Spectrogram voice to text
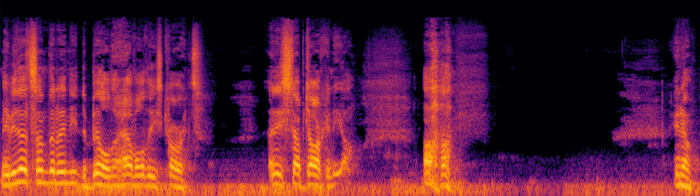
Maybe that's something I need to build. I have all these cards. I need to stop talking to y'all. Uh, you know,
